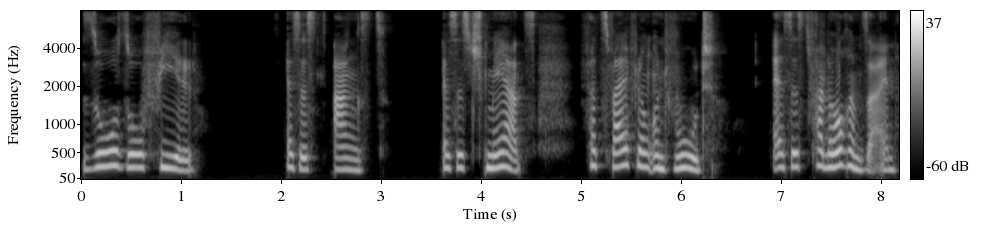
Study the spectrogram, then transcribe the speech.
so, so viel. Es ist Angst. Es ist Schmerz, Verzweiflung und Wut. Es ist Verlorensein.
